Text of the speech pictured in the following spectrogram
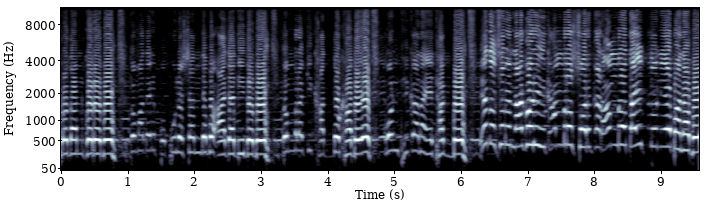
প্রদান করব, তোমাদের পপুলেশন দেব, আজাদি দেব, তোমরা কি খাদ্য খাবে, কোন ঠিকানায় থাকবে? এদেশের নাগরিক, আমরা সরকার, আমরা দায়িত্ব নিয়ে বানাবো।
